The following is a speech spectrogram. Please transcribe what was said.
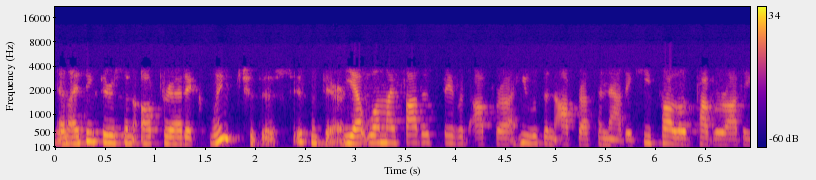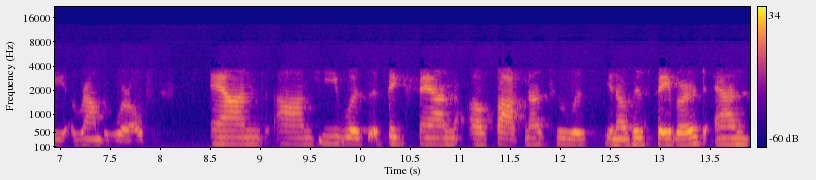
and I think there's an operatic link to this, isn't there? Yeah, well, my father's favorite opera, he was an opera fanatic. He followed Pavarotti around the world. And um, he was a big fan of Wagner's, who was, you know, his favorite, and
